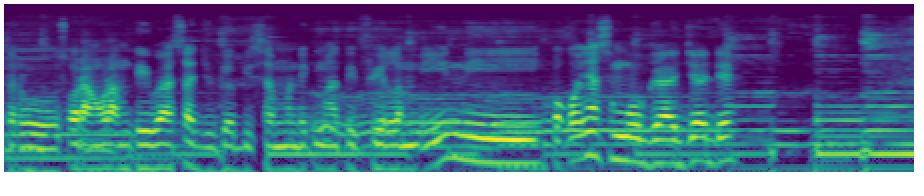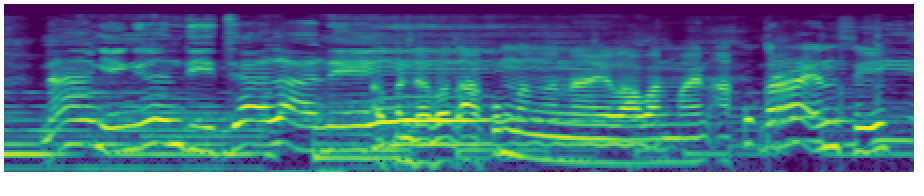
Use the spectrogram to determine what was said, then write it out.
terus orang-orang dewasa juga bisa menikmati film ini. Pokoknya semoga aja deh. Nanging pendapat aku mengenai lawan main aku keren sih.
